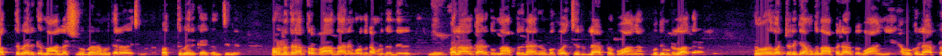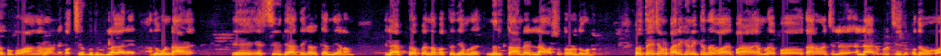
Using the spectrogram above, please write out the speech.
പത്ത് പേർക്ക് നാല് ലക്ഷം രൂപയാണ് നമ്മൾ ചെലവഴിച്ചിട്ടുണ്ട് പത്ത് പേർക്കായിട്ട് വെച്ചാൽ പഠനത്തിന് അത്ര പ്രാധാന്യം കൊടുത്തിട്ട് നമ്മൾ ഇത് പല ആൾക്കാർക്കും നാൽപ്പതിനായിരം രൂപക്ക് വെച്ചൊരു ലാപ്ടോപ്പ് വാങ്ങാൻ ബുദ്ധിമുട്ടുള്ള ആൾക്കാരാണ്. നമ്മൾ ഒറ്റയ്ക്ക് നമുക്ക് നാൽപ്പതിനായിരം രൂപക്ക് വാങ്ങി നമുക്ക് ലാപ്ടോപ്പ് ഒക്കെ വാങ്ങാൻ പറഞ്ഞാൽ കുറച്ച് ബുദ്ധിമുട്ടുള്ള കാര്യമായിരുന്നു. അതുകൊണ്ടാണ് എസ് സി വിദ്യാർത്ഥികൾക്ക് എന്ത് ചെയ്യണം? ലാപ്ടോപ്പ് എന്ന പദ്ധതി നമ്മൾ നിർത്താണ്ട് എല്ലാ വർഷവും തുടർന്ന് കൊണ്ടുവന്നത്. പ്രത്യേകിച്ച് നമ്മൾ പരിഗണിക്കുന്നത് ഇപ്പൊ നമ്മളിപ്പോ ഉദാഹരണം വെച്ചാൽ എല്ലാവരും വിളിച്ചിട്ട് പൊതുവെ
